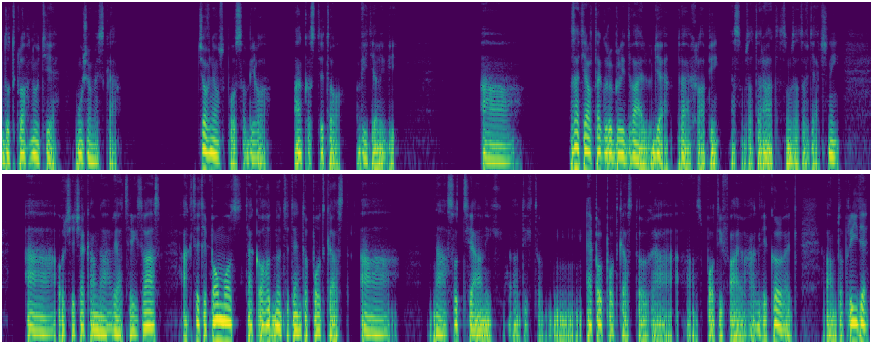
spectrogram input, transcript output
dotklo hnutie mužom SK. Čo v ňom spôsobilo, ako ste to videli vy. A Zatiaľ tak urobili dva ľudia, dva chlapi. Ja som za to rád, som za to vďačný a určite čakám na viacerých z vás. Ak chcete pomôcť, tak ohodnote tento podcast a na sociálnych týchto mm, Apple podcastoch a Spotify a kdekoľvek vám to príde.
